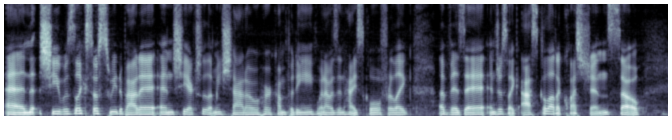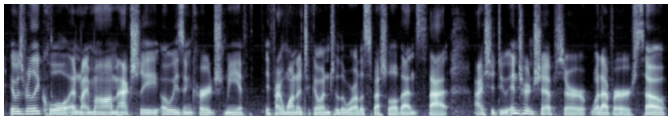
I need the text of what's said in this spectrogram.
And she was like so sweet about it. And she actually let me shadow her company when I was in high school for like a visit and just like ask a lot of questions. So it was really cool. And my mom actually always encouraged me if, if I wanted to go into the world of special events that I should do internships or whatever. So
